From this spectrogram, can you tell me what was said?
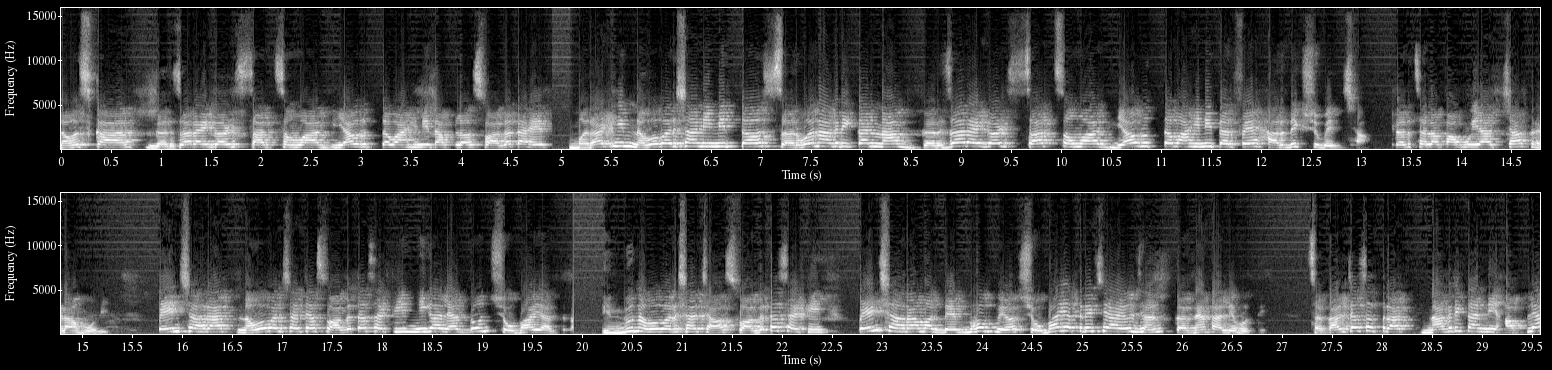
नमस्कार गरजा रायगड सात संवाद या वृत्तवाहिनीत आपलं स्वागत आहे. मराठी नववर्षानिमित्त सर्व नागरिकांना गरजा रायगड सात संवाद या वृत्तवाहिनीतर्फे हार्दिक शुभेच्छा. तर चला पाहूया आजच्या घडामोडी. पेण शहरात नववर्षाच्या स्वागतासाठी निघाल्या दोन शोभायात्रा. हिंदू नववर्षाच्या स्वागतासाठी पेण शहरामध्ये भव्य शोभायात्रेचे आयोजन करण्यात आले होते. सकाळच्या सत्रात नागरिकांनी आपल्या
